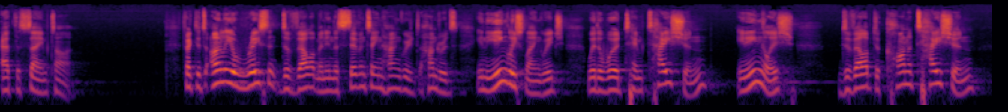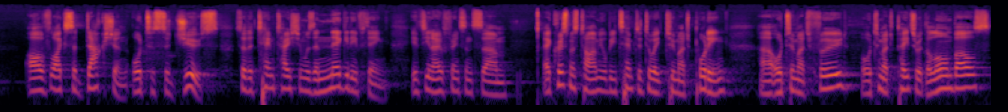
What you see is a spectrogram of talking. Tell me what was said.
at the same time. In fact, it's only a recent development in the 1700s in the English language where the word temptation in English developed a connotation of like seduction or to seduce. So the temptation was a negative thing. It's, you know, for instance, um, at Christmas time, you'll be tempted to eat too much pudding uh, or too much food or too much pizza at the lawn bowls.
